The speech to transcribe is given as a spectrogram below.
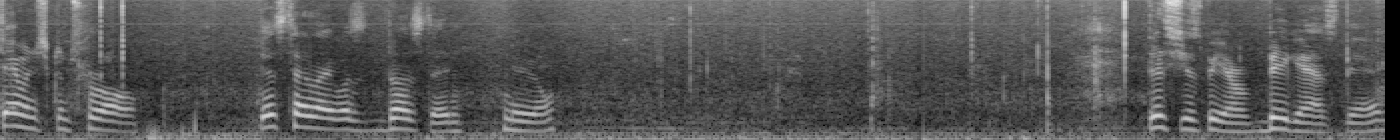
Damage control. This taillight was busted, new. This used to be a big ass dent,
